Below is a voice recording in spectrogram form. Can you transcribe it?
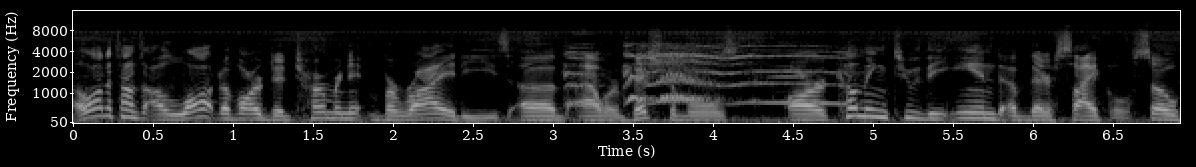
a lot of times a lot of our determinate varieties of our vegetables are coming to the end of their cycle. So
